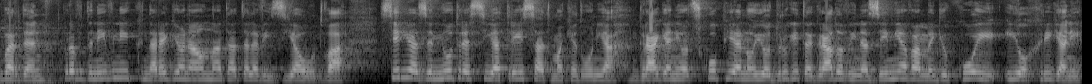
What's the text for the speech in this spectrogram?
Добар ден. Прв дневник на регионалната телевизија О2. Серија земјотреси ја тресат Македонија. Граѓани од Скопје, но и од другите градови на земјава, меѓу кои и Охриѓани,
